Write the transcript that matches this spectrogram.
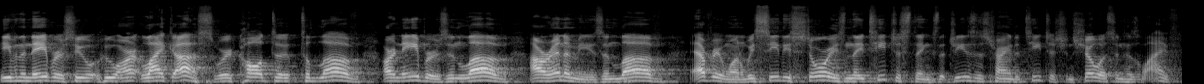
even the neighbors who, who aren't like us. We're called to, to love our neighbors and love our enemies and love everyone. We see these stories and they teach us things that Jesus is trying to teach us and show us in his life.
